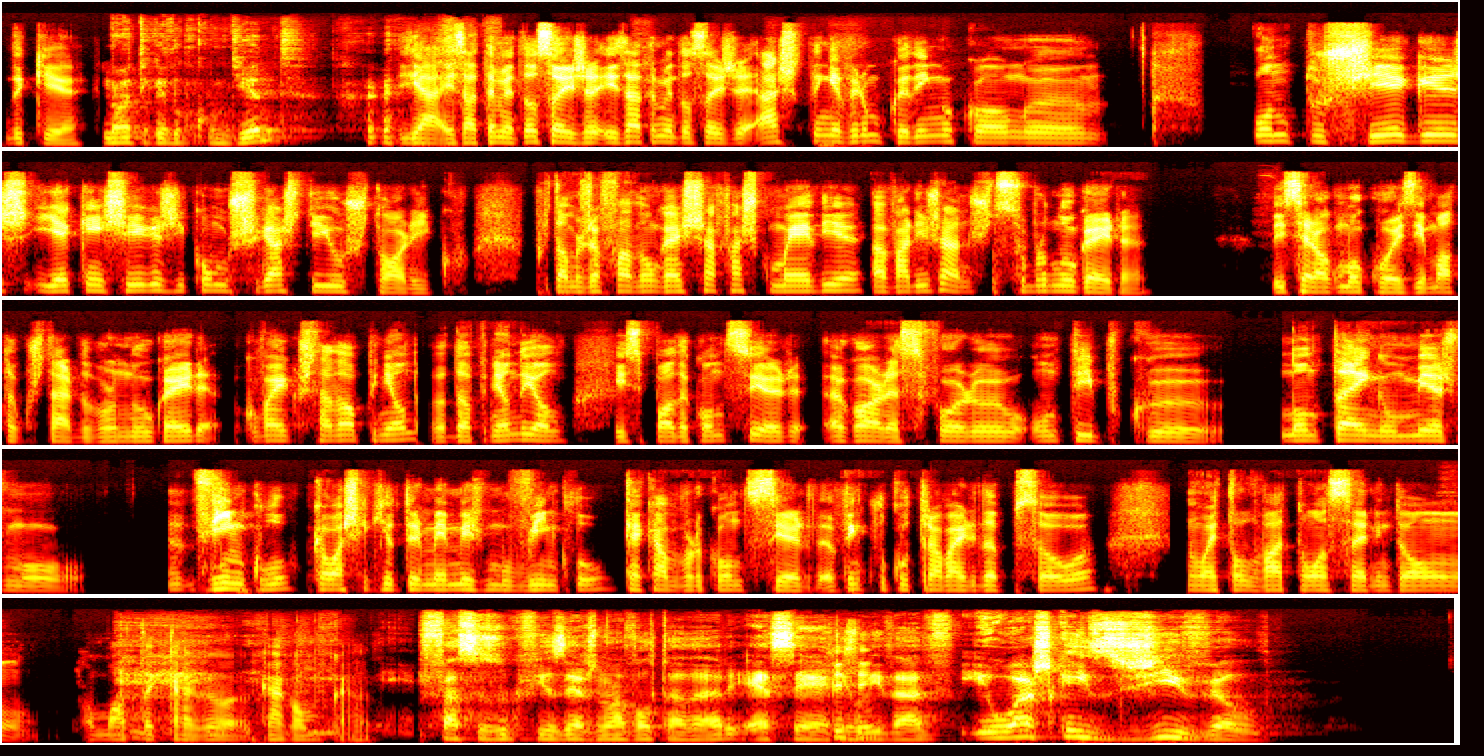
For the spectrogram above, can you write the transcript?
De quê? Na ótica do comediante? Yeah, exatamente, ou seja, exatamente, ou seja, acho que tem a ver um bocadinho com uh, onde tu chegas e a quem chegas e como chegaste e o histórico. Porque estamos a falar de um gajo que já faz comédia há vários anos, sobre o Nogueira. disser alguma coisa e malta gostar do Bruno Nogueira, vai gostar da opinião, da opinião dele. Isso pode acontecer. Agora, se for uh, um tipo que não tem o mesmo vínculo, que eu acho que aqui o termo é mesmo vínculo que acaba por acontecer, o vínculo com o trabalho da pessoa, não é tão levado tão a sério, então a malta caga, caga um bocado. Faças o que fizeres, não há volta a dar, essa é a Sim, sim. realidade. Eu acho que é exigível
